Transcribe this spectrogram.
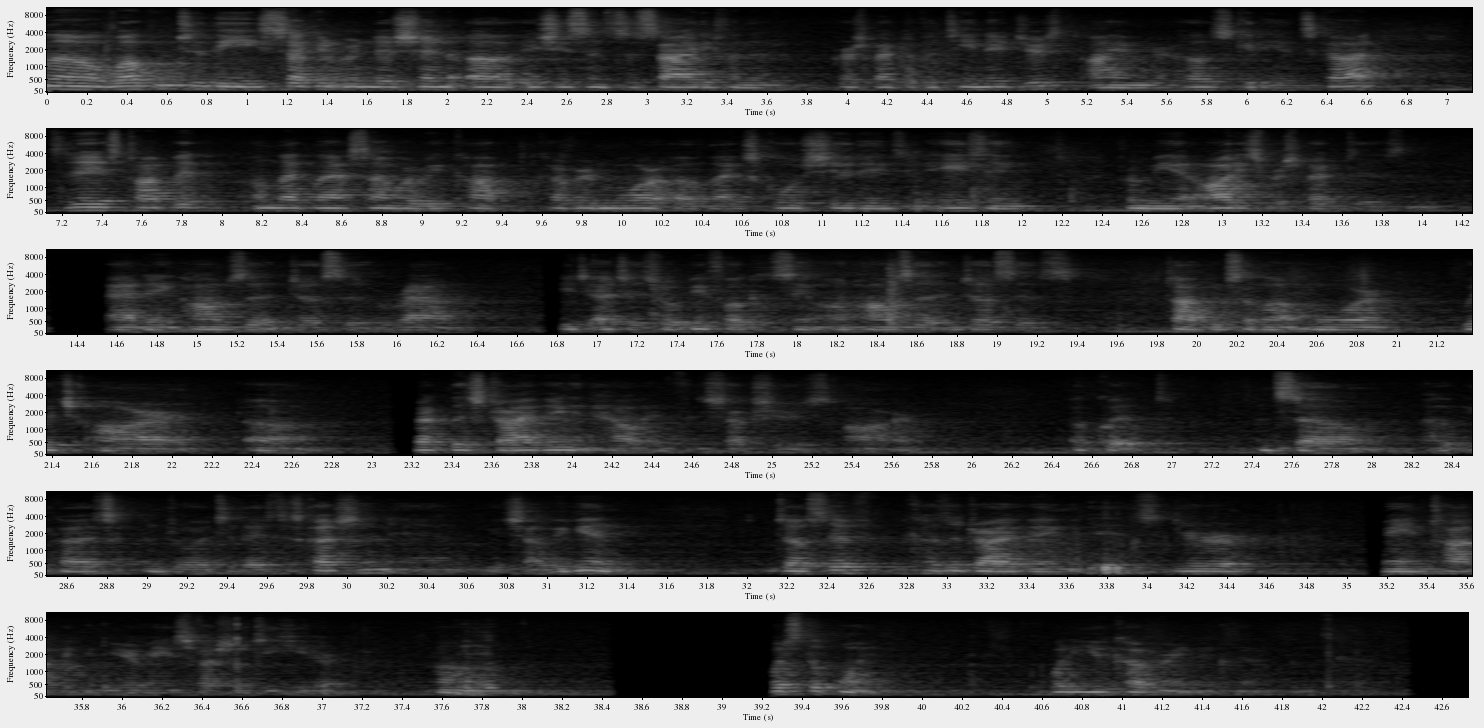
Hello, welcome to the second rendition of Issues in Society from the perspective of teenagers. I am your host, Gideon Scott. Today's topic, unlike last time where we co- covered more of like school shootings and hazing from me and Audie's perspectives, and adding Hamza and Joseph around each edges, we'll be focusing on Hamza and Joseph's topics a lot more, which are um, reckless driving and how infrastructures are equipped. And so I hope you guys enjoyed today's discussion and we shall begin. Joseph, because of driving is your main topic and your main specialty here, um, what's the point? What are you covering exactly?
